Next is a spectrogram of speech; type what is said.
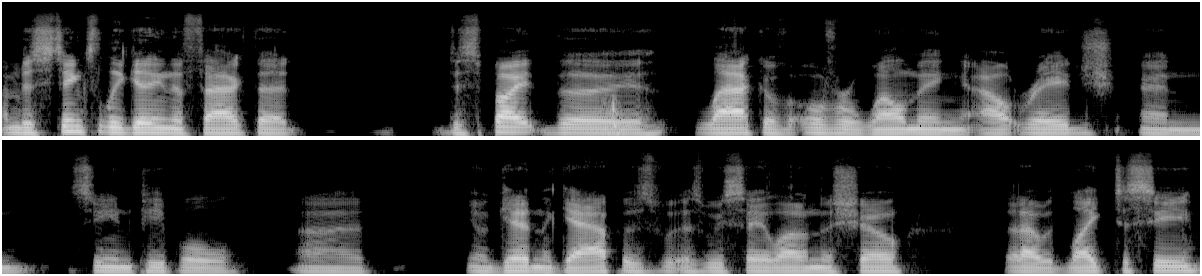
I'm distinctly getting the fact that despite the lack of overwhelming outrage and seeing people, uh, you know, get in the gap, as as we say a lot on the show, that I would like to see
